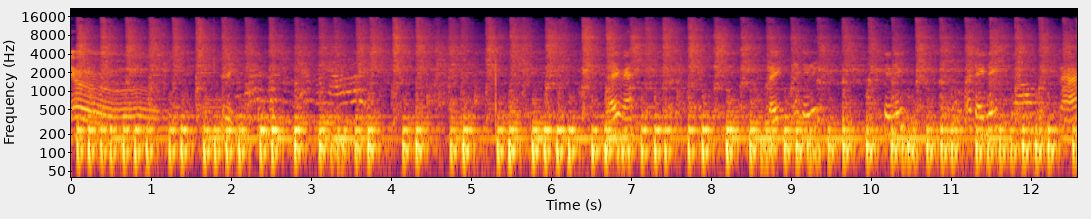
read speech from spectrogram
Yo. đấy mẹ. Tiền lấy tiền đi. Tiền đi. Lấy tiền đi. Nè.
